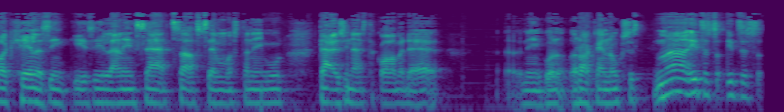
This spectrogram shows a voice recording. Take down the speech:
vaikka Helsinkiin sillä, niin sä et saa semmoista niinku, täysin näistä 3D niin kuin, rakennuksista. Mä itse asiassa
